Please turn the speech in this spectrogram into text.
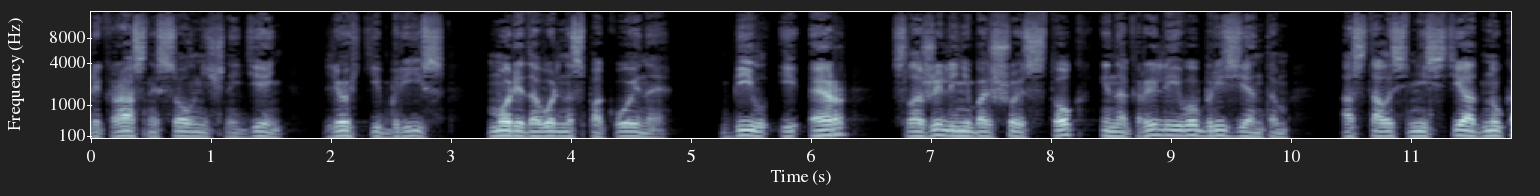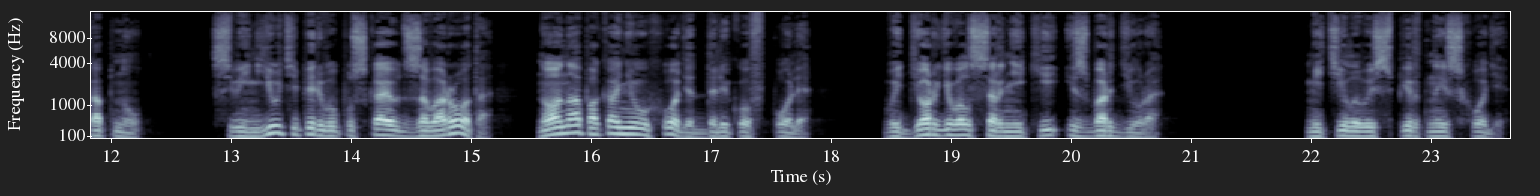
Прекрасный солнечный день, легкий бриз, море довольно спокойное. Билл и Эр сложили небольшой сток и накрыли его брезентом. Осталось внести одну копну. Свинью теперь выпускают за ворота, но она пока не уходит далеко в поле. Выдергивал сорняки из бордюра. Метиловый спирт на исходе.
